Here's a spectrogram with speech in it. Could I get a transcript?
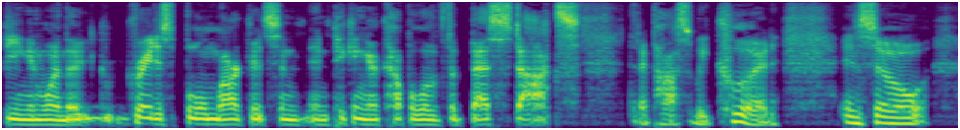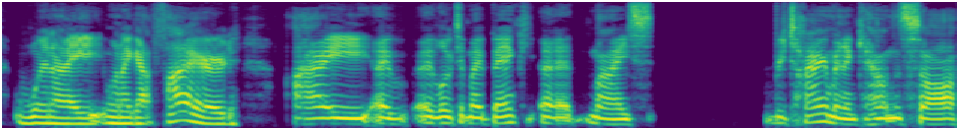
being in one of the greatest bull markets and, and picking a couple of the best stocks that I possibly could. And so when I when I got fired, I, I, I looked at my bank, uh, my retirement account and saw,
